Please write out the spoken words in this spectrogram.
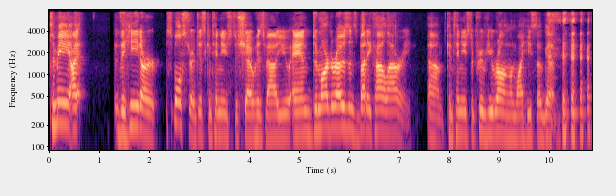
to me, I the Heat are Spoelstra just continues to show his value, and DeMar DeRozan's buddy Kyle Lowry um, continues to prove you wrong on why he's so good.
